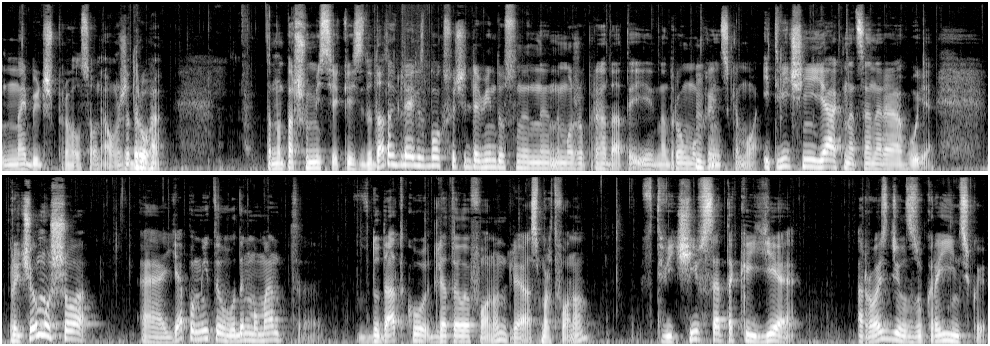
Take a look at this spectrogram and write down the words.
найбільш проголосована, а вже друга. Друга. Там на першому місці якийсь додаток для Xbox чи для Windows, не, не, не можу пригадати, і на другому українська мова. І Twitch ніяк на це не реагує. Причому, що е, я помітив в один момент е, в додатку для телефону, для смартфону, в Твічі все-таки є розділ з українською.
